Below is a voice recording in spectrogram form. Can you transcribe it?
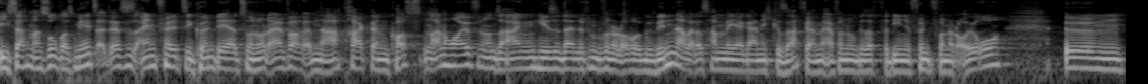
ich sag mal so, was mir jetzt als erstes einfällt, sie könnte ja zur Not einfach im Nachtrag dann Kosten anhäufen und sagen, hier sind deine 500 Euro Gewinn, aber das haben wir ja gar nicht gesagt. Wir haben ja einfach nur gesagt, verdiene 500 Euro. Ähm,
